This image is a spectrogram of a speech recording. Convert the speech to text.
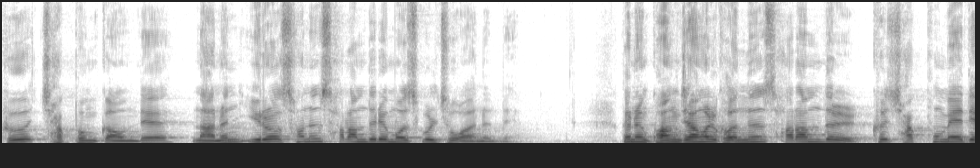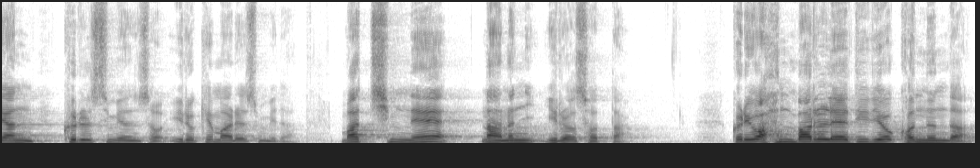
그 작품 가운데 나는 일어서는 사람들의 모습을 좋아하는데 그는 광장을 걷는 사람들 그 작품에 대한 글을 쓰면서 이렇게 말했습니다. 마침내 나는 일어섰다. 그리고 한 발을 내디뎌 걷는다.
